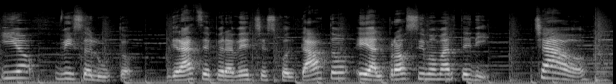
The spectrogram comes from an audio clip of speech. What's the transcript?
Io vi saluto. Grazie per averci ascoltato e al prossimo martedì. Ciao!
